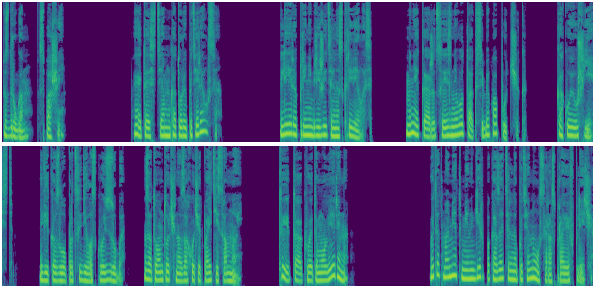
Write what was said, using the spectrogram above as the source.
«С другом, с Пашей». «Это с тем, который потерялся?» Лейра пренебрежительно скривилась. Мне кажется, из него так себе попутчик. Какой уж есть. Вика зло процедила сквозь зубы. Зато он точно захочет пойти со мной. Ты так в этом уверена? В этот момент Мингир показательно потянулся, расправив плечи.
